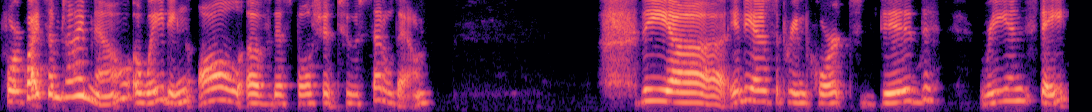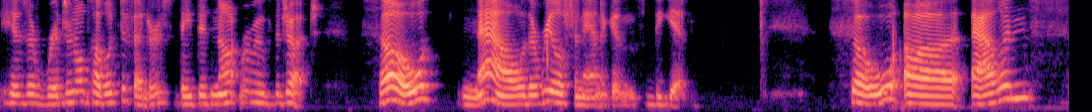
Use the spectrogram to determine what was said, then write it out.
for quite some time now, awaiting all of this bullshit to settle down. The uh, Indiana Supreme Court did reinstate his original public defenders. They did not remove the judge. So now the real shenanigans begin. So uh, Allen's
